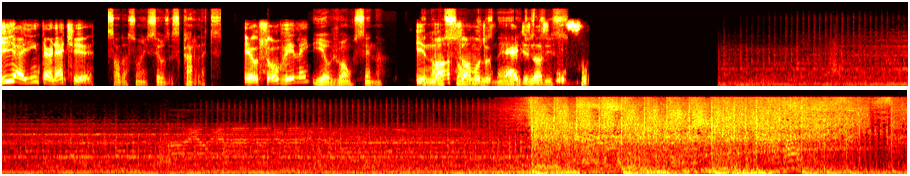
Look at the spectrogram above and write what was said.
E aí, internet? Saudações, seus Scarlets. Eu sou o Villain E eu, João Senna. e, E nós, nós somos os Nerds Nerds nos nos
